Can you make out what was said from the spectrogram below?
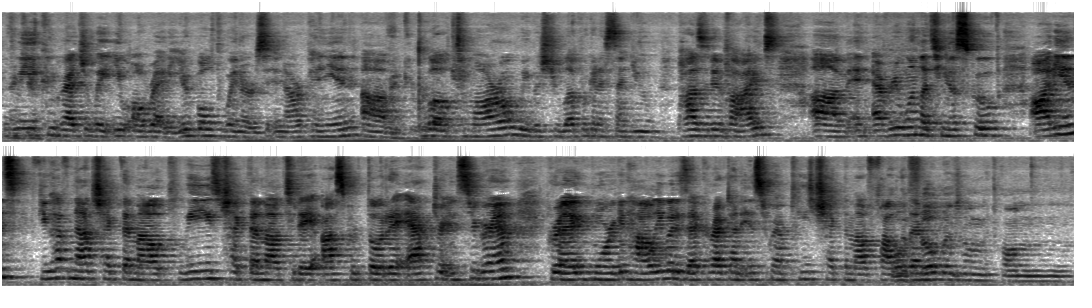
Thank we you. congratulate you already. You're both winners, in our opinion. Um, Thank you very well, tomorrow we wish you luck. We're going to send you positive vibes. Um, and everyone, Latino Scoop audience, if you have not checked them out, please check them out today. Oscar Torre, actor, Instagram. Greg Morgan Hollywood, is that correct on Instagram? Please check them out. Follow And the them. film is on, on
